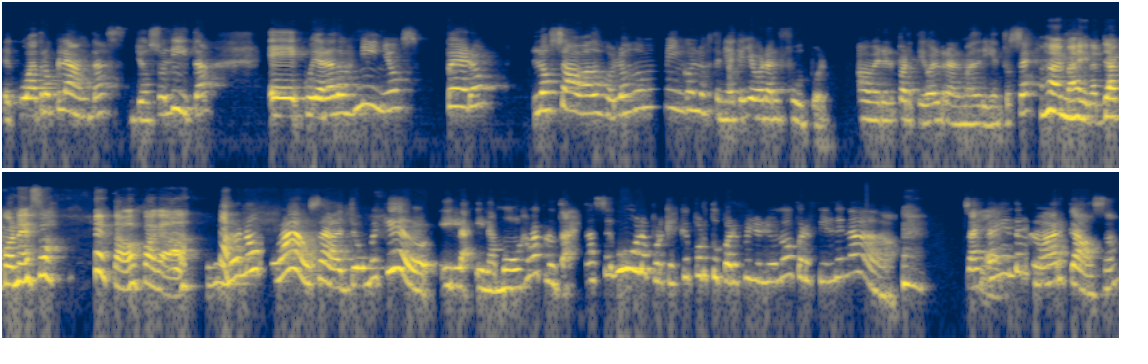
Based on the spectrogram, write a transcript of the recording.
de cuatro plantas, yo solita, eh, cuidar a dos niños, pero los sábados o los domingos los tenía que llevar al fútbol a ver el partido del Real Madrid. Entonces, ah, imagínate, ya con eso estabas pagada. No, no, wow, o sea, yo me quedo. Y la, y la monja me preguntaba, ¿estás segura? Porque es que por tu perfil, yo le digo, no, perfil de nada. O sea, esta gente me va a dar casa,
